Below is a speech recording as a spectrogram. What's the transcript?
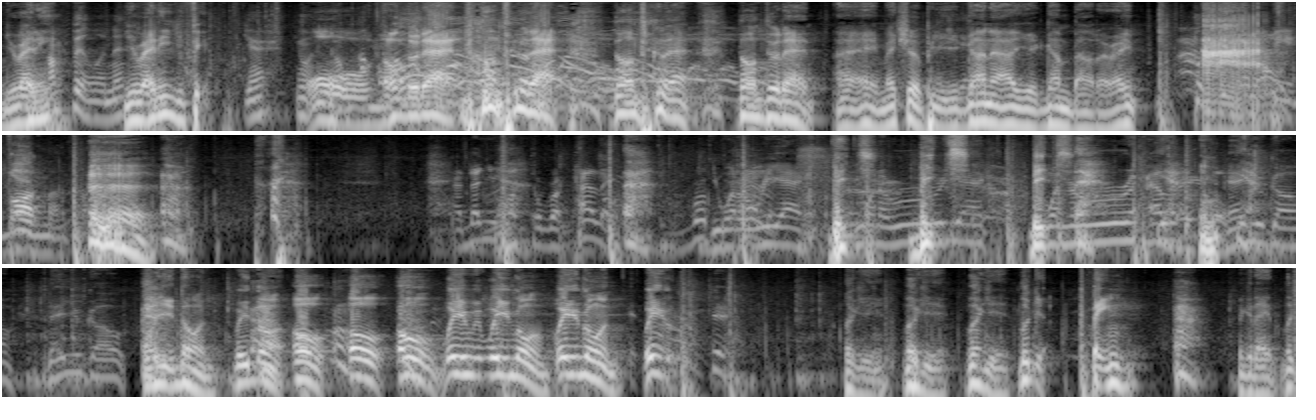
You ready? I'm feeling it. You ready? You feel? Yeah. Oh, oh, don't do that. Don't do that. Don't do that. Don't do that. Hey, hey, make sure to put your gun out of your gun belt, all right? And then you want to repel it. You want to react. Bitch, You want to bitch, react. bitch. You want to. There you go. There you go. What are you doing? What are you doing? Oh, oh, oh, where you, where you going? Where you going? Where you? Look at you, look at you, look at you, look at you. Bing. Look at that, look.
